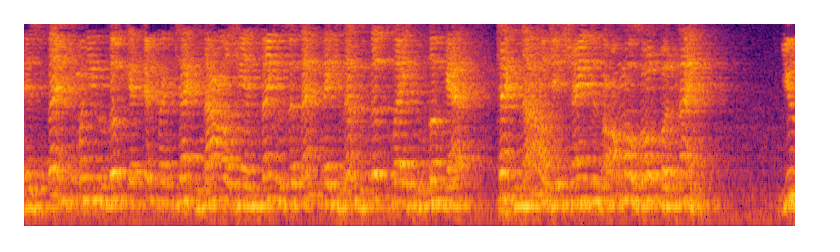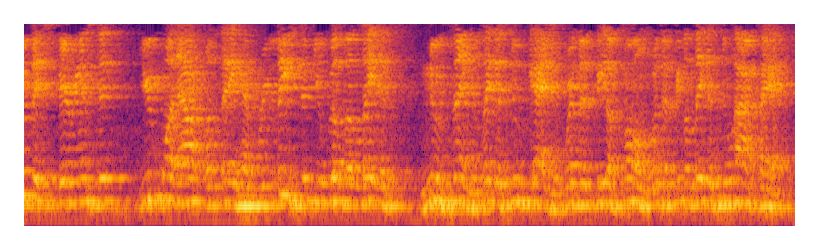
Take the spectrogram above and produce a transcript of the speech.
especially when you look at different technology and things of that nature. That's a good place to look at. Technology changes almost overnight. You've experienced it. You went out when they have released, if you will, the latest new thing, the latest new gadget, whether it be a phone, whether it be the latest new iPad,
